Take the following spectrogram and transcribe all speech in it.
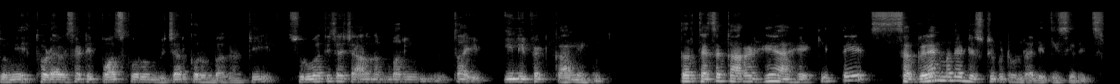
तुम्ही थोड्या वेळसाठी पॉज करून विचार करून बघा की सुरुवातीच्या चार नंबरचा इल इफेक्ट का नाही होत? तर त्याचं कारण हे आहे की ते सगळ्यांमध्ये डिस्ट्रीब्युट होऊन राहिली ती सिरीज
